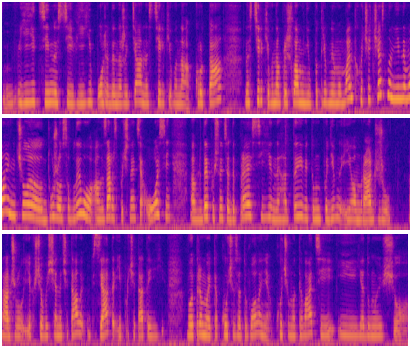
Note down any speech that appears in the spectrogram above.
в її цінності, в її погляди на життя, настільки вона крута, настільки вона прийшла мені в потрібний момент. Хоча, чесно, в ній немає нічого дуже особливого, але зараз почнеться осінь, е, в людей почнуться депресії, негативи, і тому подібне. І я вам раджу. Раджу, якщо ви ще не читали, взяти і прочитати її. Ви отримуєте кучу задоволення, кучу мотивації, і я думаю, що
